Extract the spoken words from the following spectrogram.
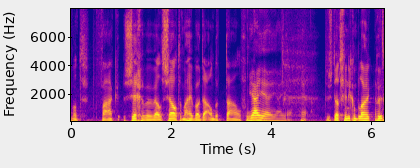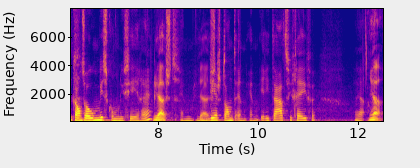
Want vaak zeggen we wel hetzelfde, maar hebben we daar andere taal voor. Ja, ja, ja, ja, ja. Dus dat vind ik een belangrijk En punt. het kan zo miscommuniceren, hè? Juist, En, en Juist. weerstand en, en irritatie geven. Ja. ja.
